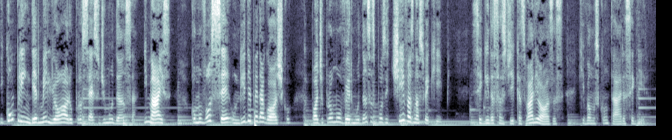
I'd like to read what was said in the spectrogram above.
e compreender melhor o processo de mudança e mais, como você, um líder pedagógico, pode promover mudanças positivas na sua equipe, seguindo essas dicas valiosas que vamos contar a seguir.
